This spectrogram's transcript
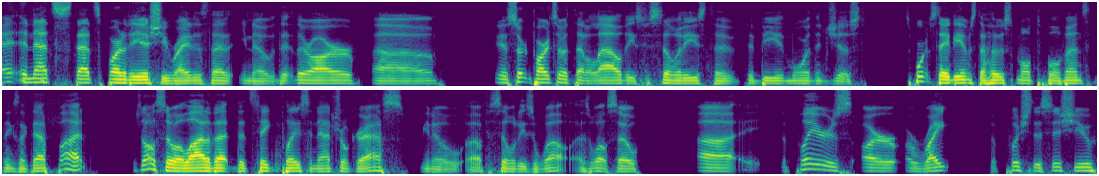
and that's that's part of the issue, right? Is that you know th- there are uh, you know certain parts of it that allow these facilities to to be more than just sports stadiums to host multiple events and things like that, but there's also a lot of that that's taking place in natural grass, you know, uh, facilities as well as well. So uh, the players are are right to push this issue.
